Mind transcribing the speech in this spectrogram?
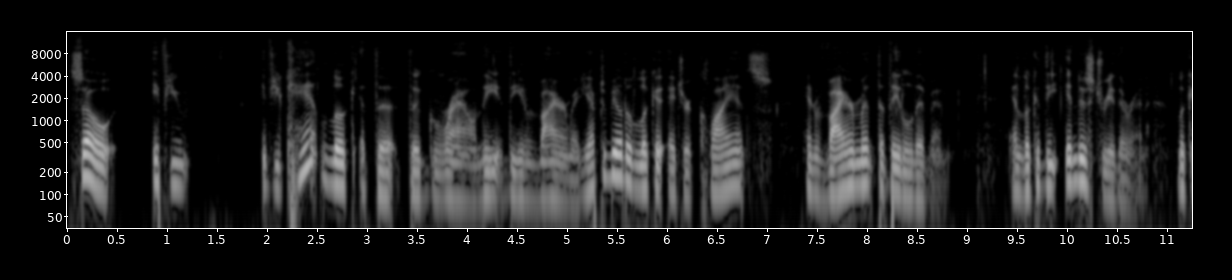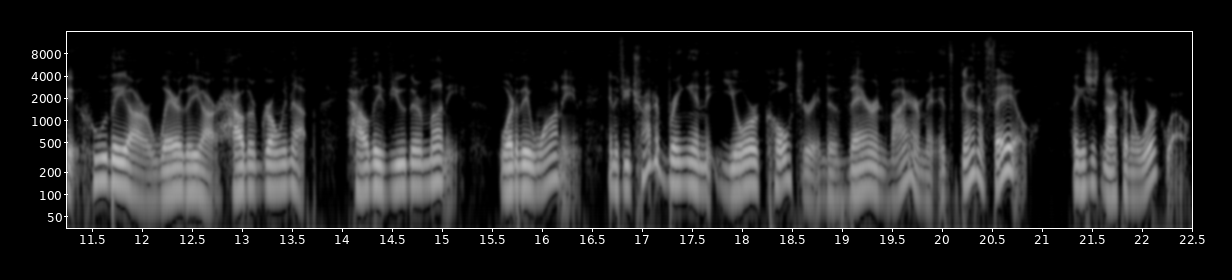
So if you if you can't look at the the ground, the the environment, you have to be able to look at, at your clients' environment that they live in, and look at the industry they're in. Look at who they are, where they are, how they're growing up how they view their money. What are they wanting? And if you try to bring in your culture into their environment, it's going to fail. Like it's just not going to work well.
